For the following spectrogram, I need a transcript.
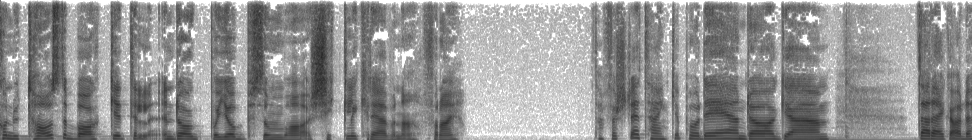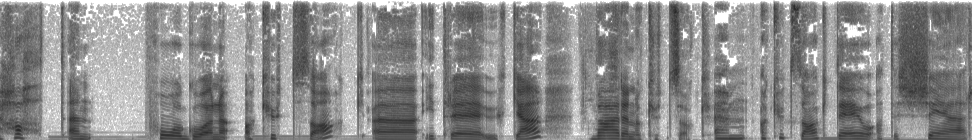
Kan du ta oss tilbake til en dag på jobb som var skikkelig krevende for deg? Det første jeg tenker på, det er en dag eh, der jeg hadde hatt en pågående akuttsak eh, i tre uker. Hva er en akuttsak? Um, akuttsak, det er jo at det skjer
